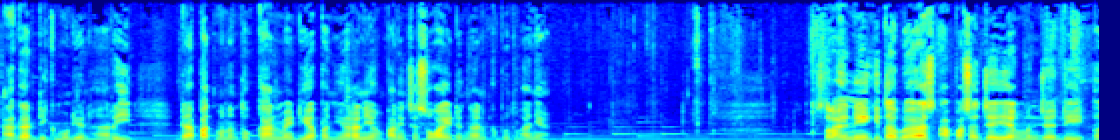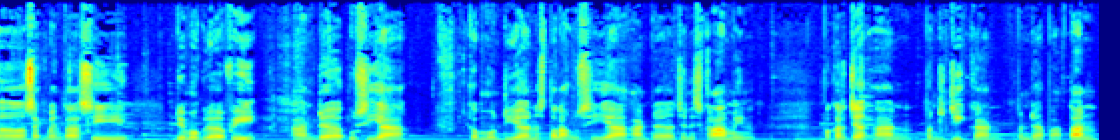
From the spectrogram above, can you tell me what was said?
agar di kemudian hari dapat menentukan media penyiaran yang paling sesuai dengan kebutuhannya. Setelah ini kita bahas apa saja yang menjadi uh, segmentasi demografi. Ada usia, kemudian setelah usia ada jenis kelamin, pekerjaan, pendidikan, pendapatan,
